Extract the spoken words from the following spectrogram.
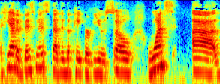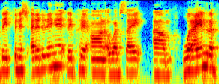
he had a business that did the pay per view. So once uh, they finished editing it, they put it on a website. Um, what I ended up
